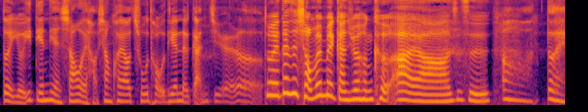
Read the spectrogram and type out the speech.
对，有一点点稍微好像快要出头天的感觉了。对，但是小妹妹感觉很可爱啊，就是哦，对，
